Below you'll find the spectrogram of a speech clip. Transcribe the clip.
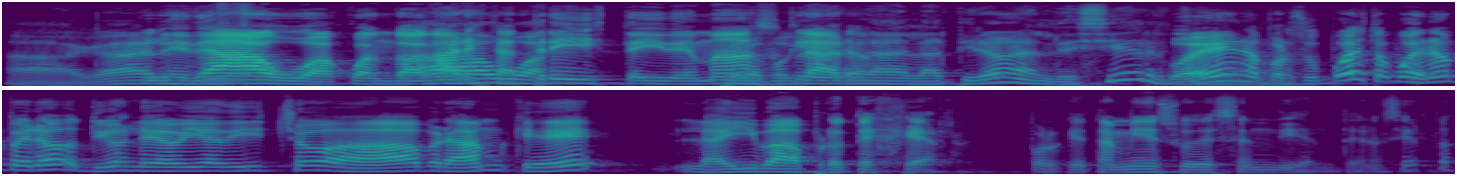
a Agar. Le da agua cuando Agar está triste y Pero demás, porque claro. la, la tiraron al desierto. Bueno, por supuesto, bueno, pero Dios le había dicho a Abraham que la iba a proteger, porque también es su descendiente, ¿no es cierto?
